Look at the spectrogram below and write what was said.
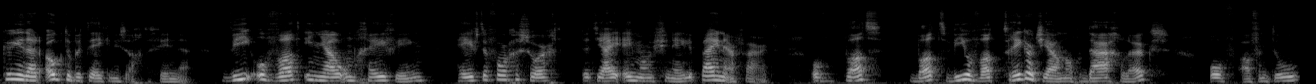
kun je daar ook de betekenis achter vinden. Wie of wat in jouw omgeving heeft ervoor gezorgd dat jij emotionele pijn ervaart? Of wat, wat, wie of wat triggert jou nog dagelijks of af en toe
